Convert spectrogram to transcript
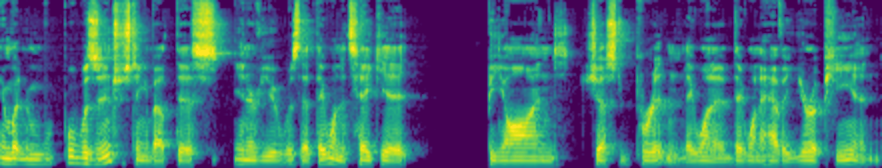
and what what was interesting about this interview was that they want to take it beyond just Britain. They want to they want to have a European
